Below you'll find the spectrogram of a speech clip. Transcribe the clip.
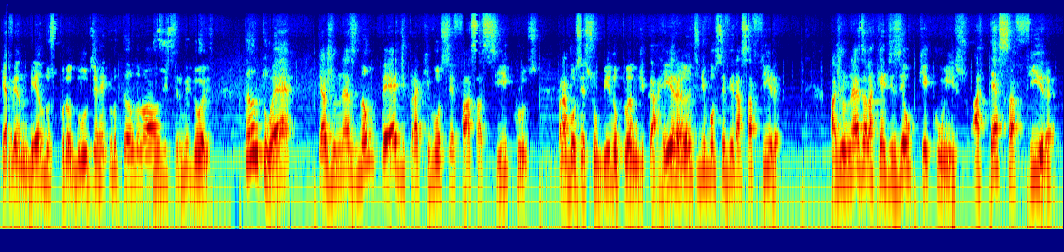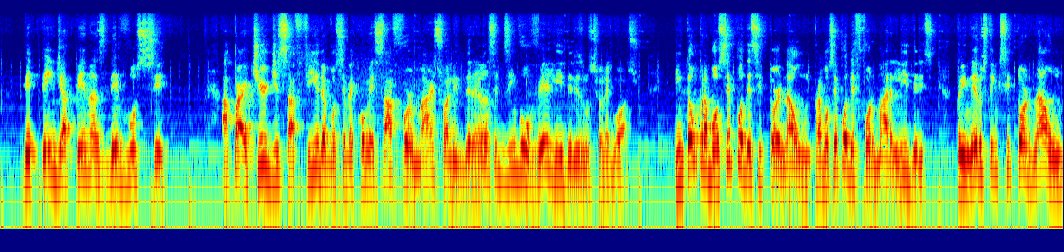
que é vendendo os produtos e recrutando novos distribuidores. Tanto é que a Junés não pede para que você faça ciclos para você subir no plano de carreira antes de você virar Safira. A Junés ela quer dizer o que com isso? Até Safira depende apenas de você. A partir de Safira, você vai começar a formar sua liderança e desenvolver líderes no seu negócio. Então, para você poder se tornar um, para você poder formar líderes, primeiro você tem que se tornar um.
